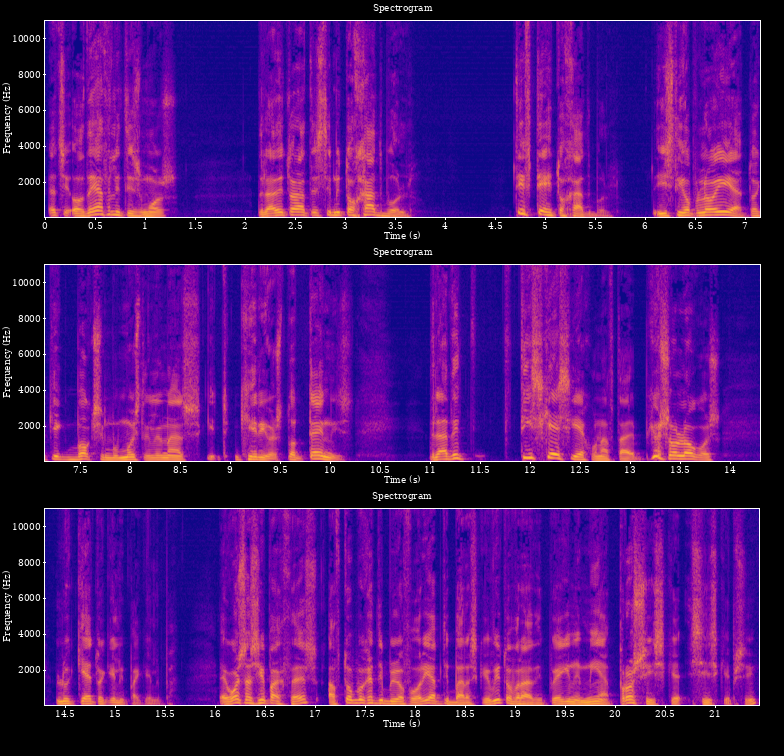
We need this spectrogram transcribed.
Έτσι, ο δε αθλητισμός, δηλαδή τώρα τη στιγμή το handball, τι φταίει το handball, η ιστιοπλοεία, το kickboxing που μου έστειλε ένας κύριος, το τέννη. Δηλαδή, τι σχέση έχουν αυτά, ποιος ο λόγος, Λουκέτο κλπ. κλπ. Εγώ σας είπα χθες αυτό που είχα την πληροφορία από την Παρασκευή το βράδυ που έγινε μία προσύσκεψη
